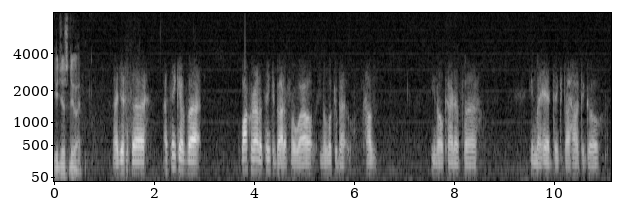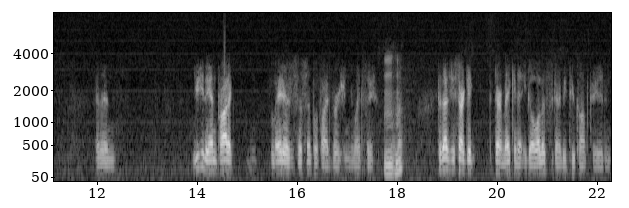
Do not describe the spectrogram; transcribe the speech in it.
You just do it. I just, uh, I think of uh, walk around and think about it for a while. You know, look about how's, you know, kind of uh, in my head, think about how it could go, and then usually the end product later is a simplified version, you might say. Because as you start get start making it, you go, well, this is going to be too complicated, and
